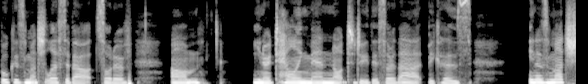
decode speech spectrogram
book is much less about sort of, um, you know, telling men not to do this or that, because in as much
